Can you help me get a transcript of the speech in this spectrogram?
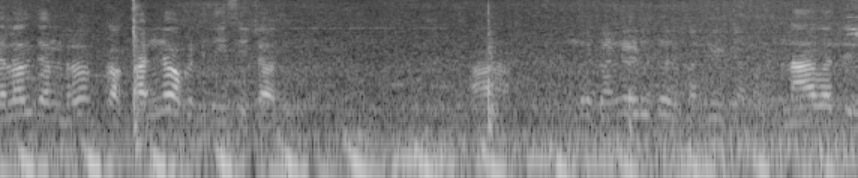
పిల్లలు తినరు. కన్ను ఒకటి తీసి చాలు. నా వద్దు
